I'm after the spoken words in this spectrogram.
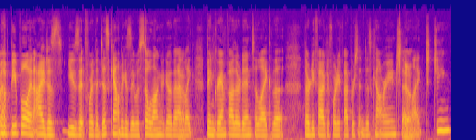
of people, and I just use it for the discount because it was so long ago that Yeah. I've like been grandfathered into like the thirty-five to forty-five percent discount range. So Yeah. I'm like, ching.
